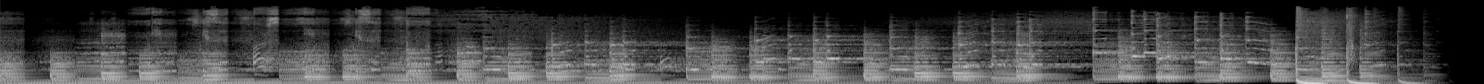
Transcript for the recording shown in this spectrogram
Bye.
